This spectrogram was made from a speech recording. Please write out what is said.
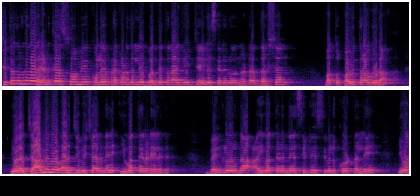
ಚಿತ್ರದುರ್ಗದ ರೇಣುಕಾಸ್ವಾಮಿ ಕೊಲೆ ಪ್ರಕರಣದಲ್ಲಿ ಬಂಧಿತರಾಗಿ ಜೈಲು ಸೇರಿರುವ ನಟ ದರ್ಶನ್ ಮತ್ತು ಪವಿತ್ರ ಗೌಡ. ಇವರ ಜಾಮೀನು ಅರ್ಜಿ ವಿಚಾರಣೆ ಇವತ್ತೇ ನಡೆಯಲಿದೆ. ಬೆಂಗಳೂರಿನ ಐವತ್ತೆರಡನೇ ಸಿಟಿ ಸಿವಿಲ್ ಕೋರ್ಟ್ನಲ್ಲಿ ಇವರ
